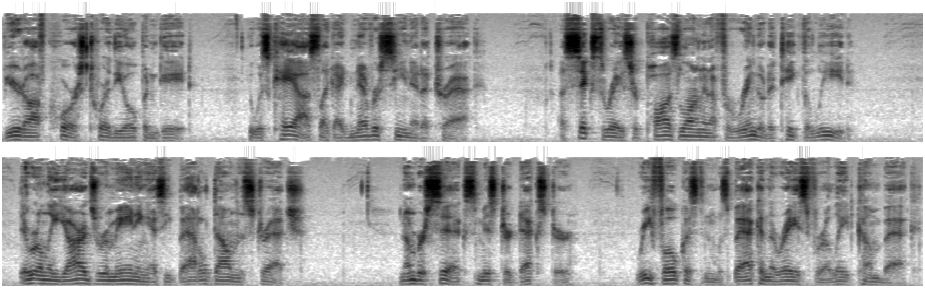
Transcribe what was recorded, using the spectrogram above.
veered off course toward the open gate. It was chaos like I'd never seen at a track. A sixth racer paused long enough for Ringo to take the lead. There were only yards remaining as he battled down the stretch. Number six, Mr. Dexter, refocused and was back in the race for a late comeback.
